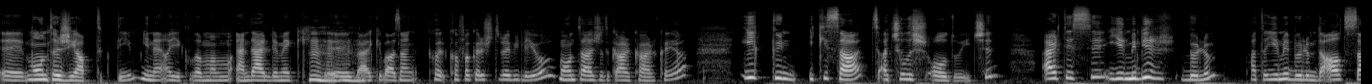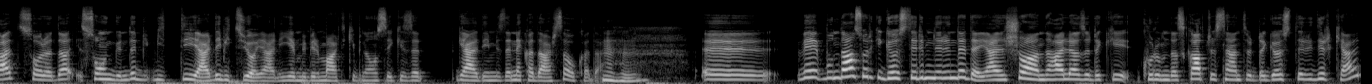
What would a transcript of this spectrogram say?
E, montajı yaptık diyeyim. Yine ayıklama yani derlemek e, belki bazen ka- kafa karıştırabiliyor. Montajladık arka arkaya. İlk gün 2 saat açılış olduğu için ertesi 21 bölüm hatta 20 bölümde 6 saat sonra da son günde bi- bittiği yerde bitiyor. Yani 21 Mart 2018'e geldiğimizde ne kadarsa o kadar. Ee, ve bundan sonraki gösterimlerinde de yani şu anda hali hazırdaki kurumda Sculpture Center'da gösterilirken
